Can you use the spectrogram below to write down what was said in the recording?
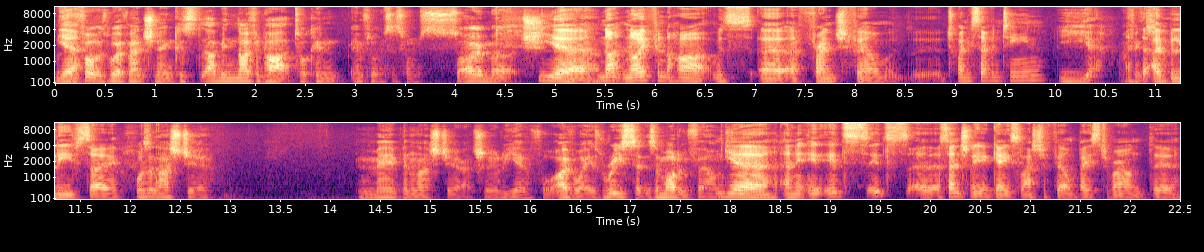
Yeah. I thought it was worth mentioning because I mean, Knife and Heart took in influences from so much. Yeah, um, Kni- Knife and Heart was uh, a French film, twenty seventeen. yeah, I I, think th- so. I believe so. Was it last year? May have been last year actually, or the year before. Either way, it's recent. It's a modern film. Yeah, and it, it- it's it's uh, essentially a gay slasher film based around the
